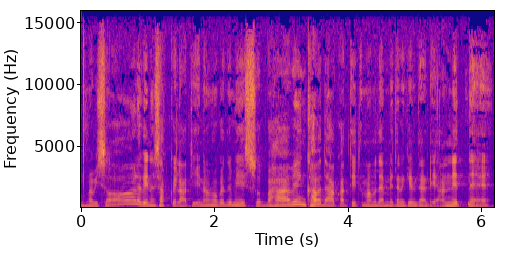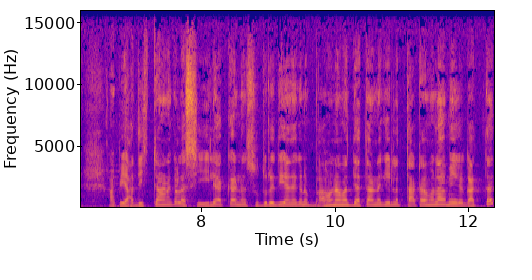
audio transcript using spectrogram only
විශාල වෙනසක් වෙලා තියෙනවා. මොකද මේ ස්වභාවයෙන් කවදාකවත් හිත මම දැන් මෙතන කියන තැනට යන්නෙත් නැහැ අපි අදිෂ්ඨාන කළ සීලයක් කරන සුදුරදී අඳගෙන භාවනා මධ්‍යස්ථාන කියලා තටමලා මේක ගත්තත්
